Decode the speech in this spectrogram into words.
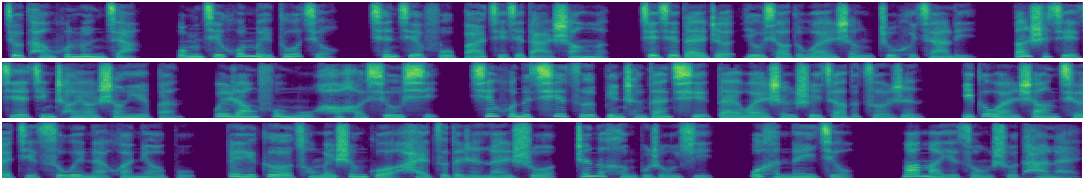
就谈婚论嫁。我们结婚没多久，前姐夫把姐姐打伤了，姐姐带着幼小的外甥住回家里。当时姐姐经常要上夜班，为让父母好好休息，新婚的妻子便承担起带外甥睡觉的责任，一个晚上起来几次喂奶换尿布，对一个从没生过孩子的人来说，真的很不容易。我很内疚。妈妈也总说他来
